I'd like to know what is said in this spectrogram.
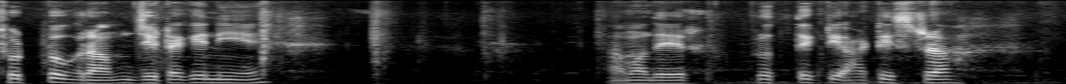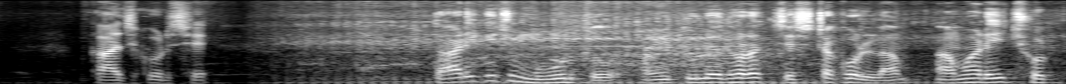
ছোট্ট গ্রাম যেটাকে নিয়ে আমাদের প্রত্যেকটি আর্টিস্টরা কাজ করছে। তারই কিছু মুহূর্ত আমি তুলে ধরার চেষ্টা করলাম আমার এই ছোট্ট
